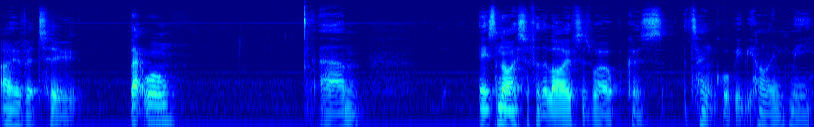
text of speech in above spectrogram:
over to that wall. Um, it's nicer for the lives as well because the tank will be behind me.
